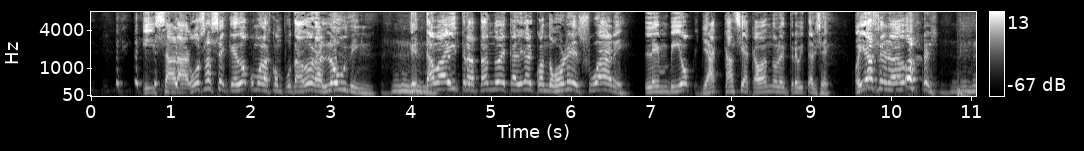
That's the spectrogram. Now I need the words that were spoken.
y Zaragoza se quedó como las computadoras loading. Estaba ahí tratando de cargar cuando Jorge Suárez le envió, ya casi acabando la entrevista, dice, oiga, senador,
